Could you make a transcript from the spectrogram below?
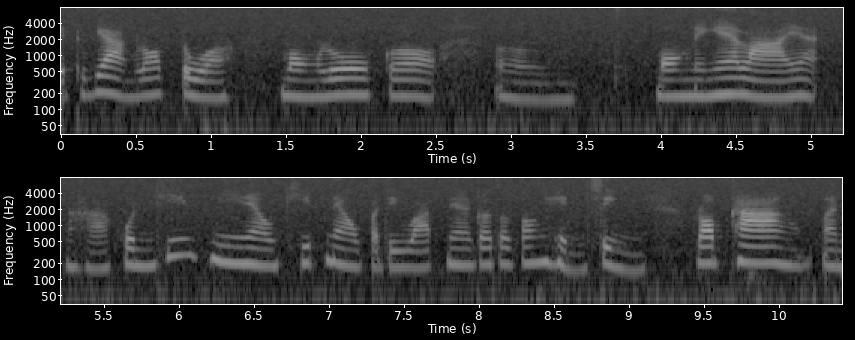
ธทุกอย่างรอบตัว มองโลกก็มองในแง่ร้ายอะนะคะ คนที่มีแนวคิดแนวปฏิวัติเนี่ยก็จะต้องเห็นสิ่งรอบข้างมัน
